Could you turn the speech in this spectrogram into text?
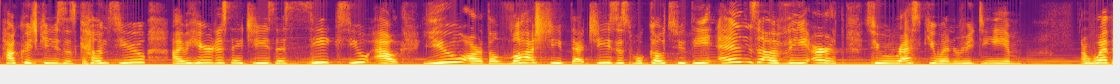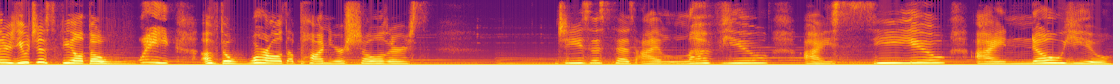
How could Jesus come to you? I'm here to say Jesus seeks you out. You are the lost sheep that Jesus will go to the ends of the earth to rescue and redeem. Or whether you just feel the weight of the world upon your shoulders. Jesus says, I love you, I see you, I know you.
